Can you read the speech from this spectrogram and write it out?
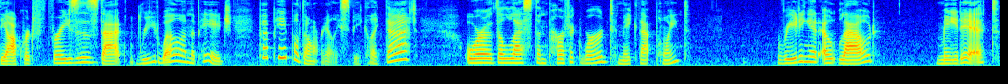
the awkward phrases that read well on the page, but people don't really speak like that, or the less than perfect word to make that point. Reading it out loud made it,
